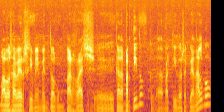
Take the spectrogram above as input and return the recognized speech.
Vamos a ver si me invento algún pass rush eh, cada partido. Que cada partido se crean algo.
